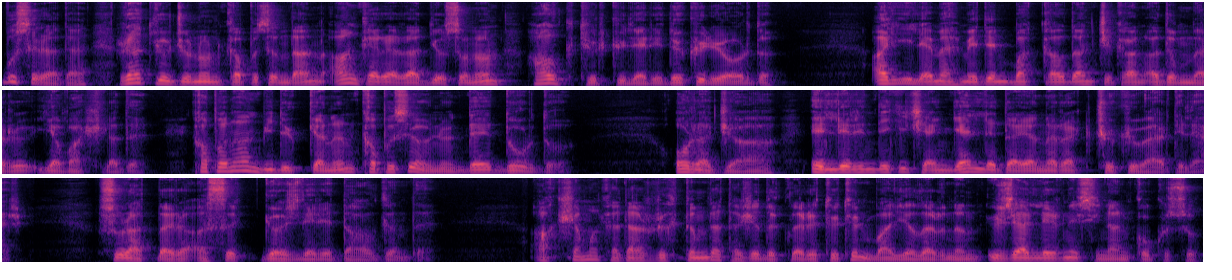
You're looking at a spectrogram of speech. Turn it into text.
Bu sırada radyocunun kapısından Ankara Radyosu'nun halk türküleri dökülüyordu. Ali ile Mehmet'in bakkaldan çıkan adımları yavaşladı. Kapanan bir dükkanın kapısı önünde durdu. Oracağa ellerindeki çengelle dayanarak çöküverdiler. Suratları asık, gözleri dalgındı. Akşama kadar rıhtımda taşıdıkları tütün balyalarının üzerlerine sinen kokusu,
